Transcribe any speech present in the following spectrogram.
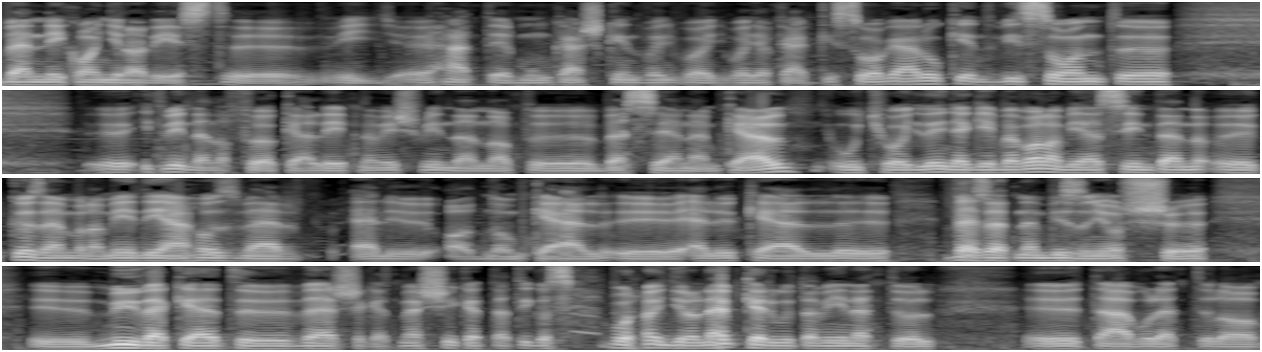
vennék annyira részt így háttérmunkásként, vagy, vagy, vagy akár kiszolgálóként, viszont itt minden nap föl kell lépnem, és minden nap beszélnem kell. Úgyhogy lényegében valamilyen szinten közem van a médiához, mert előadnom kell, elő kell vezetnem bizonyos műveket, verseket, meséket, tehát igazából annyira nem kerültem én ettől távol ettől a,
